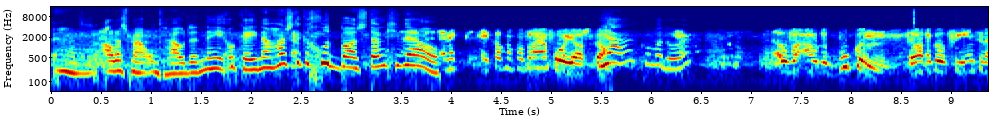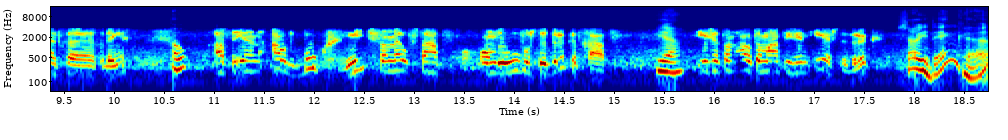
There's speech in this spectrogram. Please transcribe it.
Ja, dus alles maar onthouden. Nee, oké. nou, hartstikke goed, Bas. Dankjewel. En ik, ik had nog een vraag voor je als. Ja, kom maar door. Over oude boeken. Dat had ik ook via internet ge gedingest. Oh. Als er in een oud boek niet vermeld staat om de hoeveelste druk het gaat, Ja, is het dan automatisch een eerste druk? zou je denken, hè?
